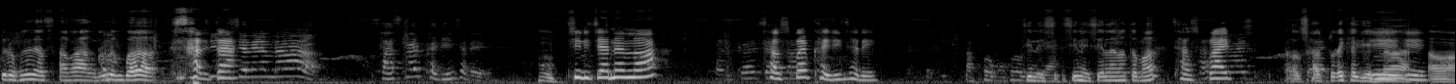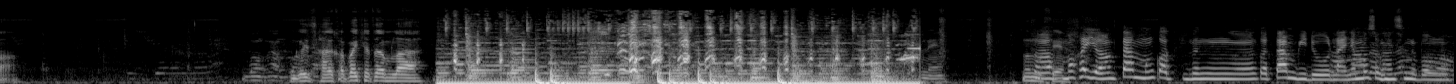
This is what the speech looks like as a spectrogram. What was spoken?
그러면 사랑 그런 거 살다 Sini channel lo. Subscribe khai din sare. sini sini sini lah tu mah Subscribe. satu lagi kaji Eh, na eh. ah người sai khai bách cho là Ko mo khayong tam mong nang ko tam video na nya mo sung hin sung bong no.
